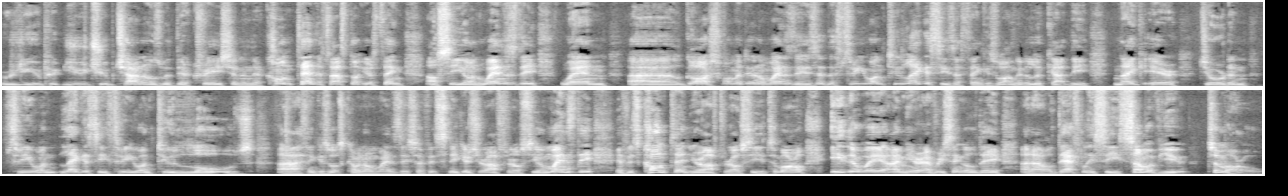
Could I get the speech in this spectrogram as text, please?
YouTube channels with their creation and their content. If that's not your thing, I'll see you on Wednesday when, uh, gosh, what am I doing on Wednesday? Is it the 312 Legacies, I think, is what I'm going to look at. The Nike Air Jordan 31 Legacy 312 Lows, uh, I think is what's coming on Wednesday. So if it's sneakers you're after, I'll see you on Wednesday. If it's content you're after, I'll see you tomorrow. Either way, I'm here every single day and I will definitely see some of you tomorrow.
